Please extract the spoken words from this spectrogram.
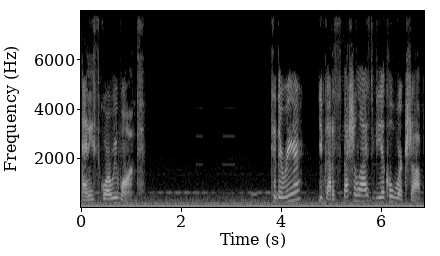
any score we want. To the rear, you've got a specialized vehicle workshop.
